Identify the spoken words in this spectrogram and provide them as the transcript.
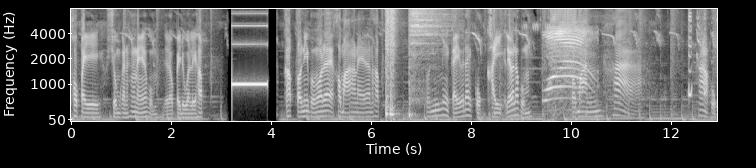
เข้าไปชมกันข้างในนะผม เดี๋ยวเราไปดูกันเลยครับ ครับตอนนี้ผมก็ได้เข้ามาข้างในแล้วนะครับ ตอนนี้แม่ไก่ก็ได้กกไข่แล้วนะผม ประมาณห้าห้าหก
